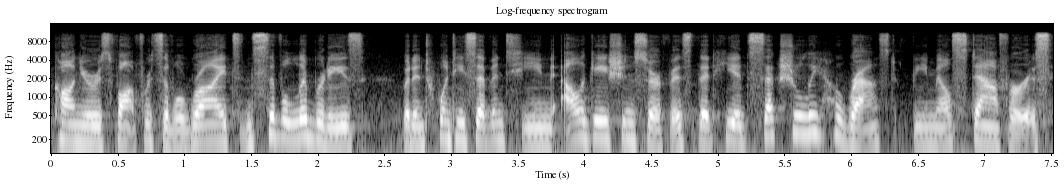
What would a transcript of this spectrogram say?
Conyers fought for civil rights and civil liberties, but in 2017, allegations surfaced that he had sexually harassed female staffers.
